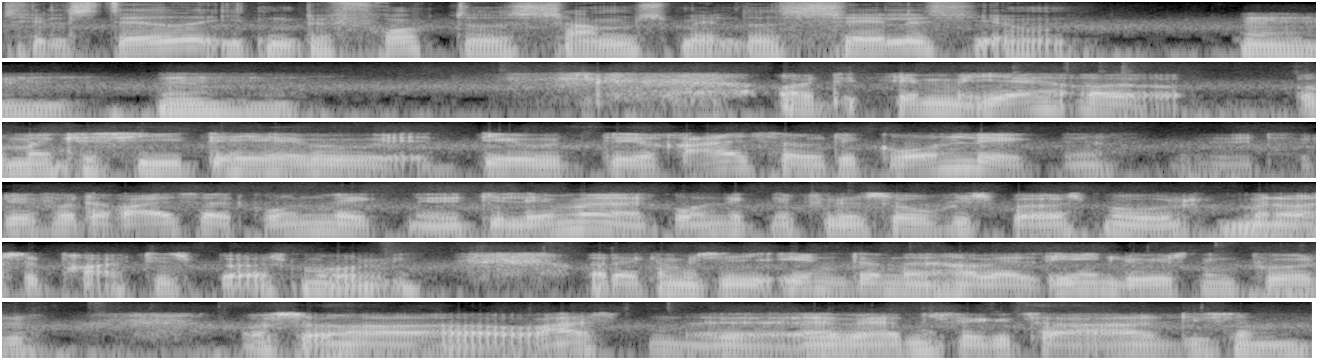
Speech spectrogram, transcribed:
til stede i den befrugtede sammensmeltede celle, siger hun. Mm. Mm. Og det, jamen, ja, og, og man kan sige, det er jo, det, er jo, det rejser jo det grundlæggende. Øh, det er derfor, det rejser et grundlæggende dilemma, et grundlæggende filosofisk spørgsmål, men også et praktisk spørgsmål. ikke? Og der kan man sige, at inderne har valgt en løsning på det, og så har resten af verdens vegetarer ligesom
